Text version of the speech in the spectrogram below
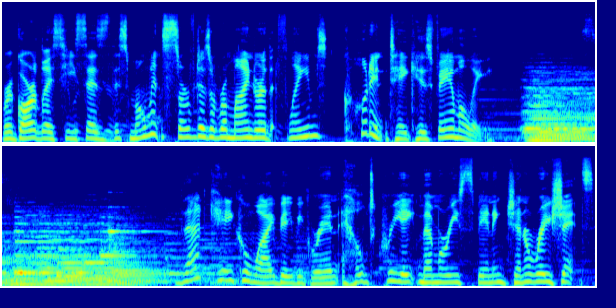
Regardless, he says this moment served as a reminder that flames couldn't take his family. That K Kawai baby grand helped create memories spanning generations.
